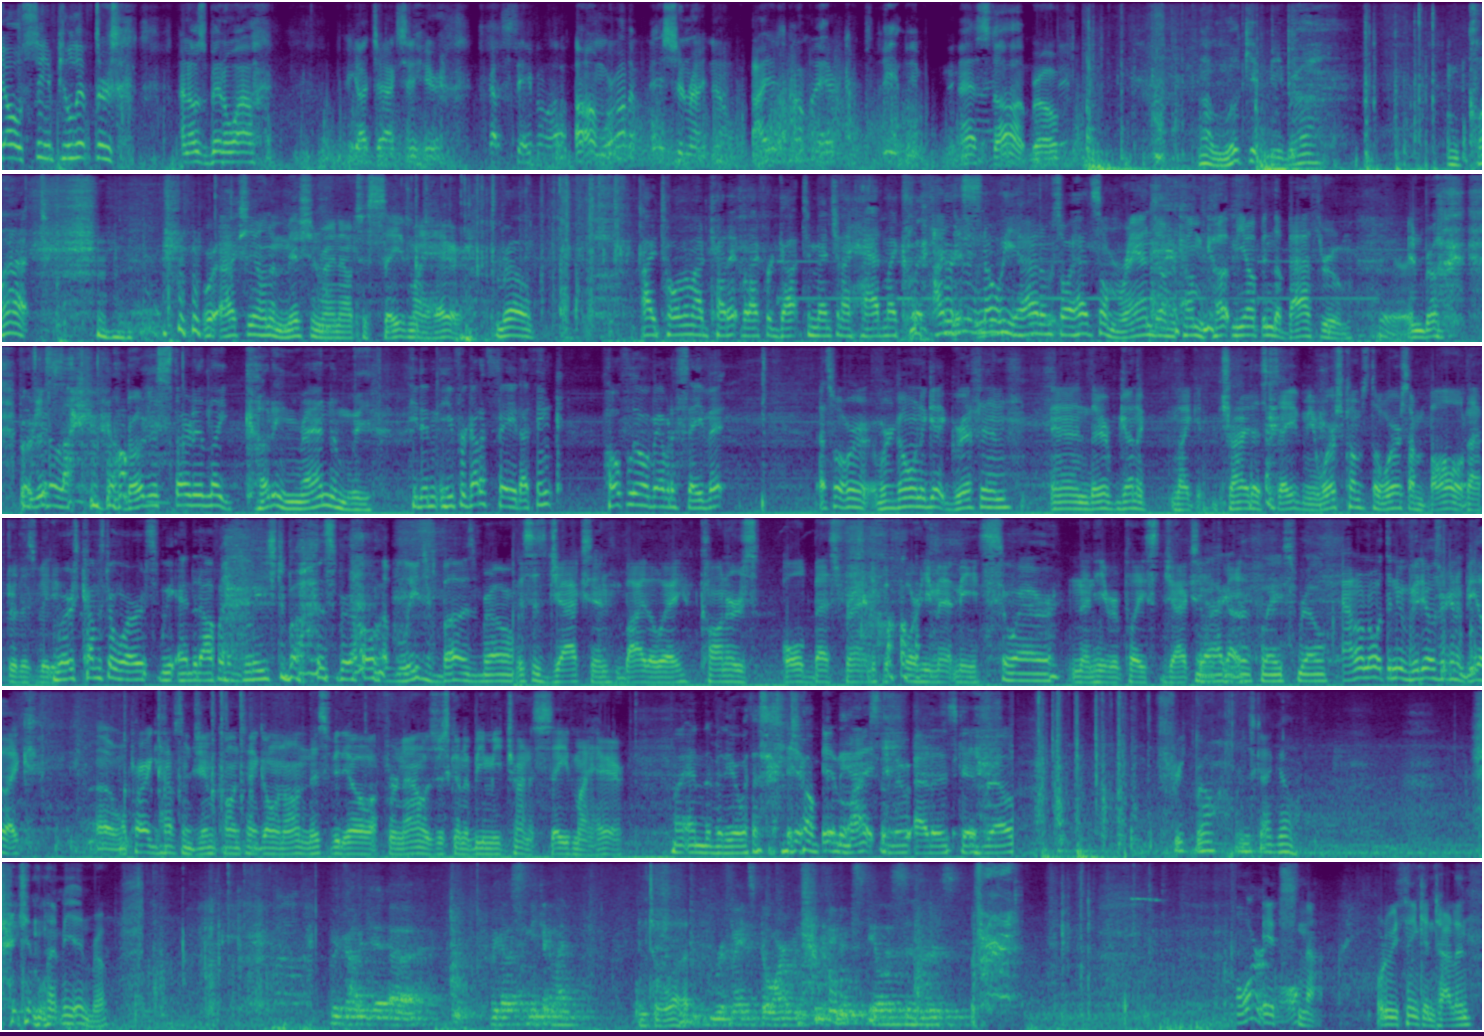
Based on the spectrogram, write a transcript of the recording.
Yo, C&P lifters. I know it's been a while. We got Jackson here. Gotta save him up. Um, we're on a mission right now. I just got my hair completely messed up, bro. Now look at me, bro. I'm clapped. we're actually on a mission right now to save my hair. Bro, I told him I'd cut it, but I forgot to mention I had my clippers. I didn't know he had them, so I had some random come cut me up in the bathroom. And bro, bro just, bro. bro just started like cutting randomly. He didn't. He forgot a fade. I think. Hopefully, we'll be able to save it. That's what we're we're going to get Griffin, and they're gonna like try to save me. Worst comes to worst, I'm bald after this video. Worst comes to worst, we ended off with a bleached buzz, bro. A bleached buzz, bro. This is Jackson, by the way, Connor's old best friend before he met me, Swear. and then he replaced Jackson. Yeah, I got me. replaced, bro. I don't know what the new videos are gonna be like. Uh, we'll probably have some gym content going on. This video for now is just gonna be me trying to save my hair. Might end the video with us jumping it the might. absolute out of this kid, bro. Freak, bro, where'd this guy go? Freaking let me in, bro. We gotta get. uh We gotta sneak into my Into what? roommate's dorm and steal his scissors. It's not. What are we thinking, Talon?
